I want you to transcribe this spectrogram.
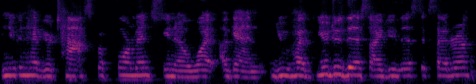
and you can have your task performance, you know, what, again, you have, you do this, I do this, etc.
